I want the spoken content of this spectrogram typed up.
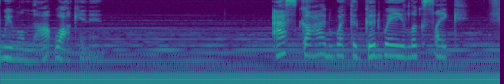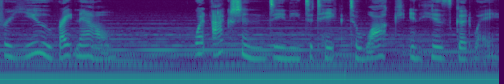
We will not walk in it. Ask God what the good way looks like for you right now. What action do you need to take to walk in His good way?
